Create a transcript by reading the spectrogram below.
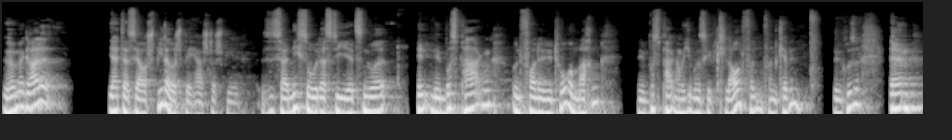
hören wir gerade, die hat das ja auch spielerisch beherrscht, das Spiel. Es ist ja nicht so, dass die jetzt nur hinten den Bus parken und vorne die Tore machen. Den Bus parken habe ich übrigens geklaut von, von Kevin. Schöne Grüße. Ähm,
